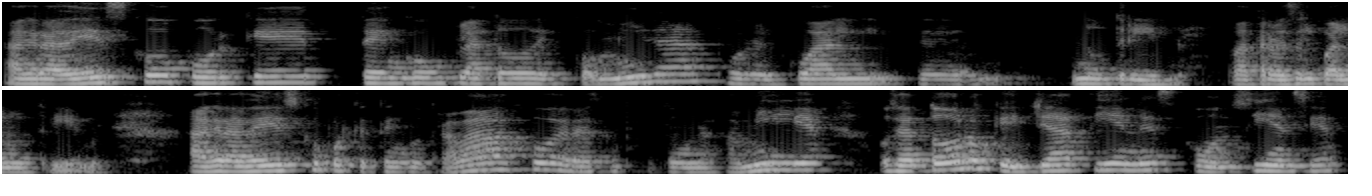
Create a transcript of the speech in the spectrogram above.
Agradezco porque tengo un plato de comida por el cual eh, nutrirme, a través del cual nutrirme. Agradezco porque tengo trabajo, agradezco porque tengo una familia, o sea, todo lo que ya tienes conciencia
